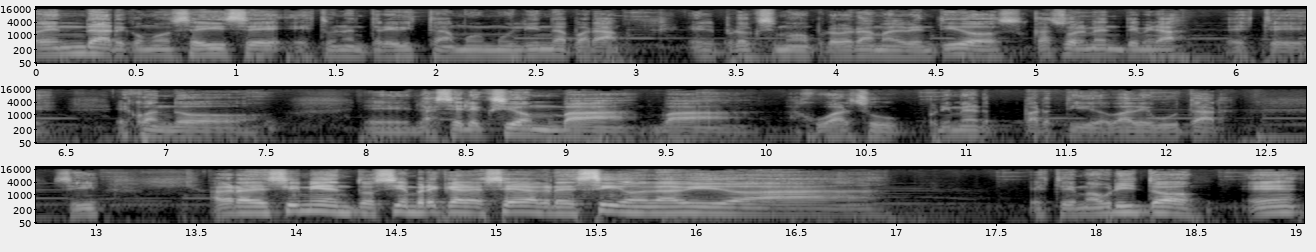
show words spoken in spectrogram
vender, como se dice, este, una entrevista muy muy linda para el próximo programa, el 22. Casualmente, mirá, este, es cuando eh, la selección va, va a jugar su primer partido, va a debutar. ¿sí? Agradecimiento, siempre hay que ser agradecido en la vida. Este, Maurito, ¿eh?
